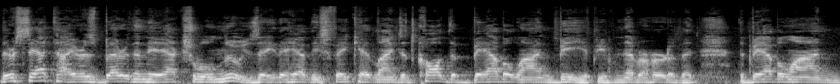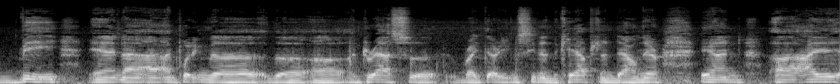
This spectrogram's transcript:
their satire is better than the actual news. They they have these fake headlines. It's called the Babylon Bee. If you've never heard of it, the Babylon Bee, and uh, I'm putting the the uh, address uh, right there. You can see it in the caption down there. And uh, I,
